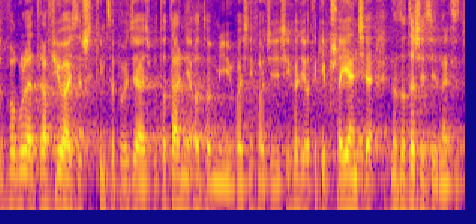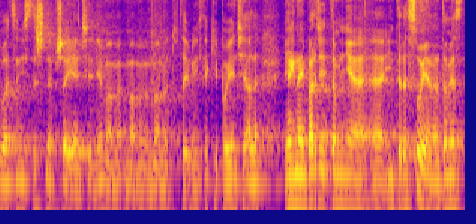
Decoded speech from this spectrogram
w ogóle trafiłaś ze wszystkim, co powiedziałaś, bo totalnie o to mi właśnie chodzi. Jeśli chodzi o takie przejęcie, no to też jest jednak sytuacjonistyczne przejęcie, nie? Mamy, mamy, mamy tutaj u nich takie pojęcie, ale jak najbardziej to mnie e, interesuje. Natomiast,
